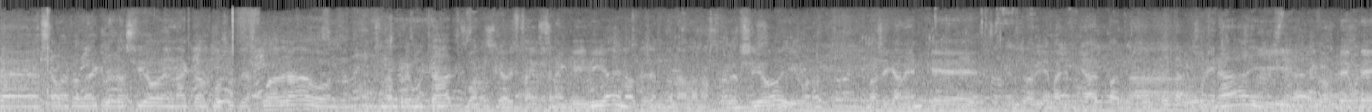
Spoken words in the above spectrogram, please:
eh, s'ha basat la declaració en l'acte dels Mossos d'Esquadra on ens han preguntat bueno, què estàvem fent aquell dia i nosaltres hem donat la nostra versió i bueno, bàsicament que ens havíem allunyat per anar a orinar i, i vam veure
